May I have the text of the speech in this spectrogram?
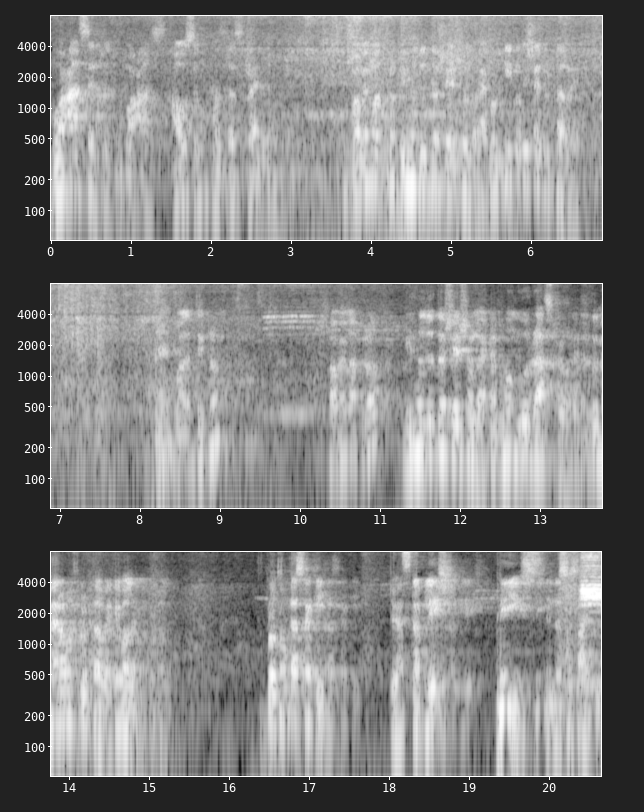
বোয়াসের যুদ্ধ বোয়াস আউস এবং খাজরাজ ট্রাইবের মধ্যে। সবে মাত্র গৃহযুদ্ধ শেষ হলো। এখন কি প্রতিষ্ঠা করতে হবে? হ্যাঁ বলেন তো সবে মাত্র গৃহযুদ্ধ শেষ হলো, একটা ভঙ্গুর রাষ্ট্র, এটা তো মেরামত করতে হবে, কে বলেন? প্রথম কাজটা কি? To establish peace in the society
